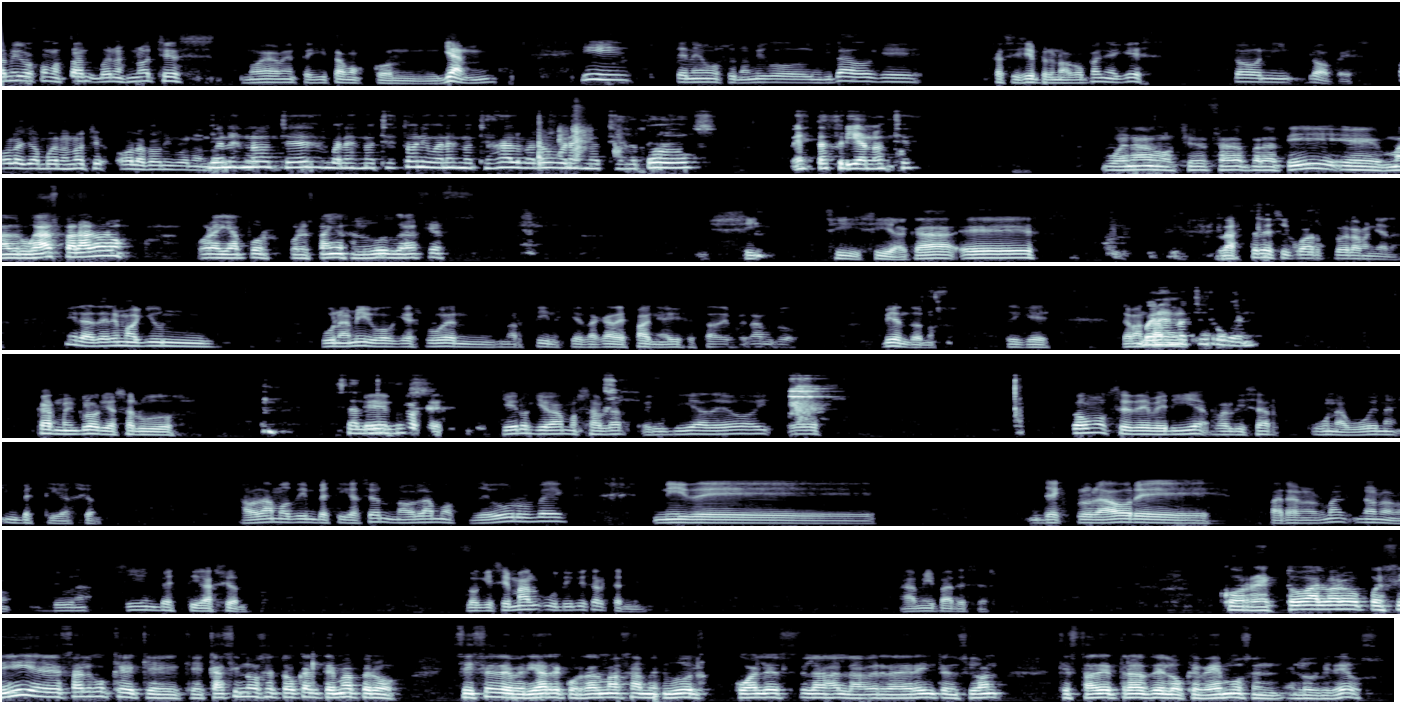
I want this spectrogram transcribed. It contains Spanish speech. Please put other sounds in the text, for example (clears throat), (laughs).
Hola amigos, ¿cómo están? Buenas noches. Nuevamente aquí estamos con Jan y tenemos un amigo invitado que casi siempre nos acompaña, que es Tony López. Hola Jan, buenas noches. Hola Tony, buenas noches. Buenas noches, buenas noches Tony, buenas noches Álvaro, buenas noches a todos. Esta fría noche. Buenas noches para ti. Eh, madrugadas para Álvaro, por allá por, por España. Saludos, gracias. Sí, sí, sí, acá es las tres y cuarto de la mañana. Mira, tenemos aquí un, un amigo que es Rubén Martínez, que es de acá de España y se está desvelando viéndonos. Así que Buenas noches, Rubén. Carmen Gloria, saludos. Saludos. Entonces, quiero que vamos a hablar el día de hoy es cómo se debería realizar una buena investigación. Hablamos de investigación, no hablamos de urbex ni de de exploradores paranormales, no, no, no, de una investigación. Lo que se mal utiliza el término, a mi parecer. Correcto, Álvaro. Pues sí, es algo que, que, casi no se toca el tema, pero sí se debería recordar más a menudo cuál es la, verdadera intención que está detrás de lo que vemos en, en los videos.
